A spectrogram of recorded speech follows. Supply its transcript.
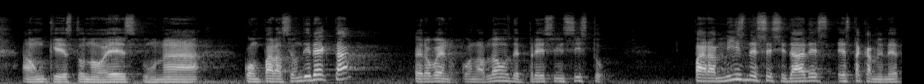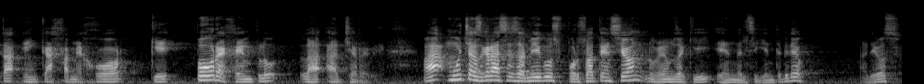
Aunque esto no es una comparación directa, pero bueno, cuando hablamos de precio, insisto, para mis necesidades esta camioneta encaja mejor que, por ejemplo, la HRV. Ah, muchas gracias amigos por su atención. Nos vemos aquí en el siguiente video. Adiós.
